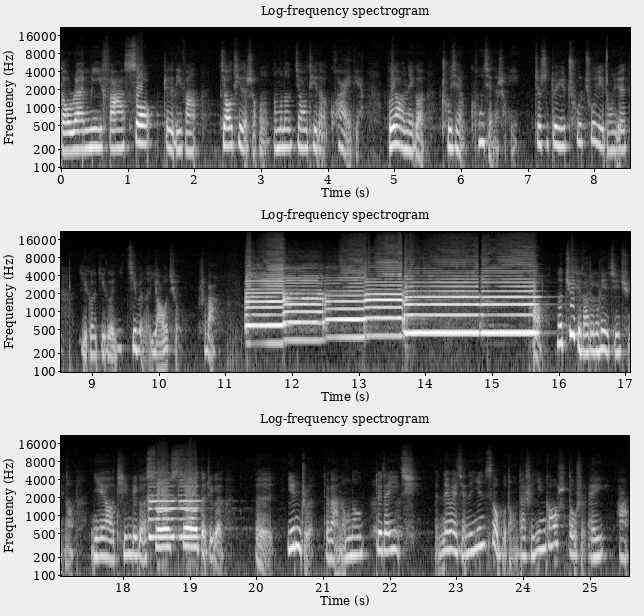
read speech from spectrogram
哆来咪发嗦这个地方交替的时候，能不能交替的快一点？不要那个出现空弦的声音，这是对于初初级同学一个一个基本的要求，是吧？好，那具体到这个练习曲呢，你也要听这个嗦嗦的这个呃音准，对吧？能不能对在一起？内外弦的音色不同，但是音高是都是 A 啊。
